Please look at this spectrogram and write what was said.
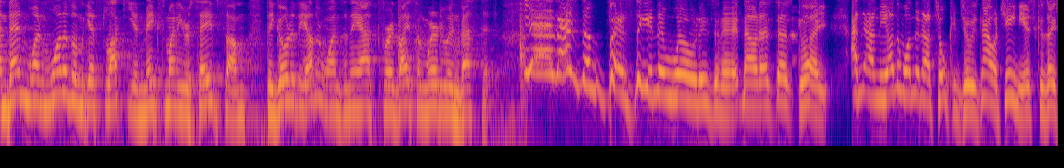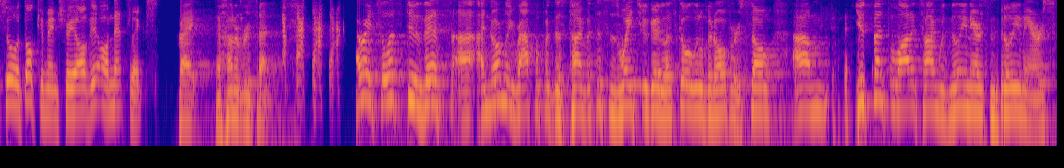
and then when one of them gets lucky and makes money or saves some, they go to the other ones and they ask for advice on where to invest it. Yeah, that's the best thing in the world, isn't it? No, that's that's great. And and the other one that I'm talking to is now a genius because they saw a documentary of it on Netflix. Right, 100%. All right, so let's do this. Uh, I normally wrap up at this time, but this is way too good. Let's go a little bit over. So, um, you spent a lot of time with millionaires and billionaires.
